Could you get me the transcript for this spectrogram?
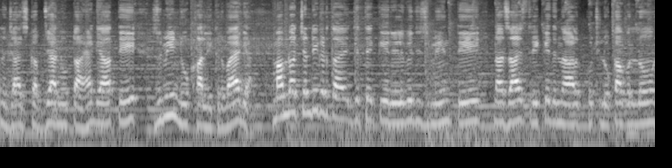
ਨਜਾਇਜ਼ ਕਬਜ਼ਿਆਂ ਨੂੰ ਢਾਹਿਆ ਗਿਆ ਤੇ ਜ਼ਮੀਨ ਨੂੰ ਖਾਲੀ ਕਰਵਾਇਆ ਗਿਆ। ਮਾਮਲਾ ਚੰਡੀਗੜ੍ਹ ਦਾ ਹੈ, ਜਿੱਥੇ ਕਿ ਰੇਲਵੇ ਦੀ ਜ਼ਮੀਨ ਤੇ ਨਾਜਾਇਜ਼ ਤਰੀਕੇ ਦੇ ਨਾਲ ਕੁਝ ਲੋਕਾਂ ਵੱਲੋਂ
